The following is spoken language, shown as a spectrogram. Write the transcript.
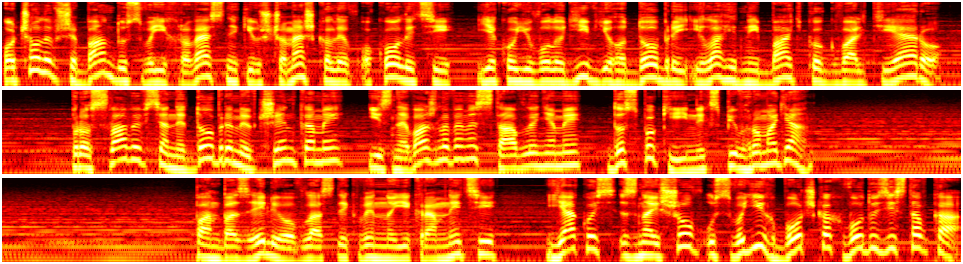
Очоливши банду своїх ровесників, що мешкали в околиці, якою володів його добрий і лагідний батько Гвальтієро, прославився недобрими вчинками і зневажливими ставленнями до спокійних співгромадян. Пан Базиліо, власник винної крамниці, якось знайшов у своїх бочках воду зі ставка,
